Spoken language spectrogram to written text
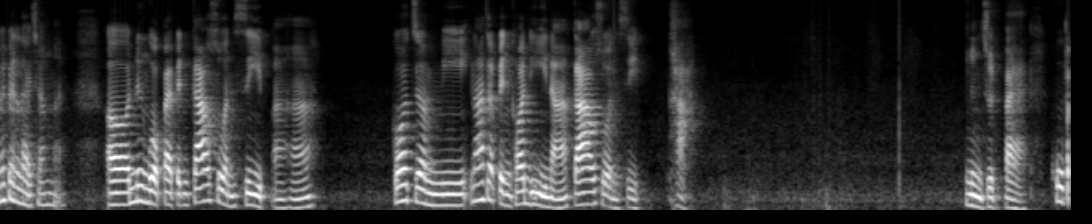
ไม่เป็นไรช่างมันเอ่อหนึ่งบวกแปดเป็นเก้าส่วนสิบอ่าฮะ ก็จะมีน่าจะเป็นข้อดีนะ9ส่วน 10 ค่ะ 1.8 คูไป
